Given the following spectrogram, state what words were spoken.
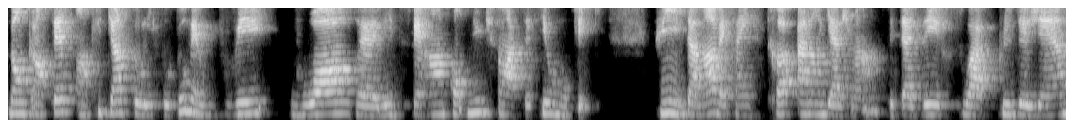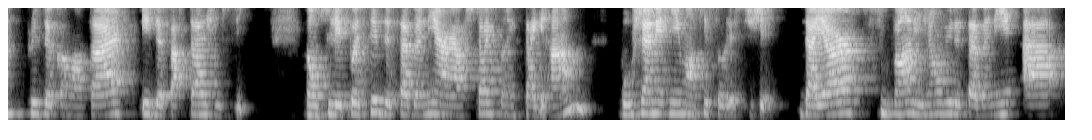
Donc, en fait, en cliquant sur les photos, mais vous pouvez voir euh, les différents contenus qui sont associés au mot-clic. Puis, évidemment, ben, ça incitera à l'engagement, c'est-à-dire soit plus de j'aime, plus de commentaires et de partage aussi. Donc, il est possible de s'abonner à un hashtag sur Instagram pour jamais rien manquer sur le sujet. D'ailleurs, souvent, les gens, au lieu de s'abonner à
